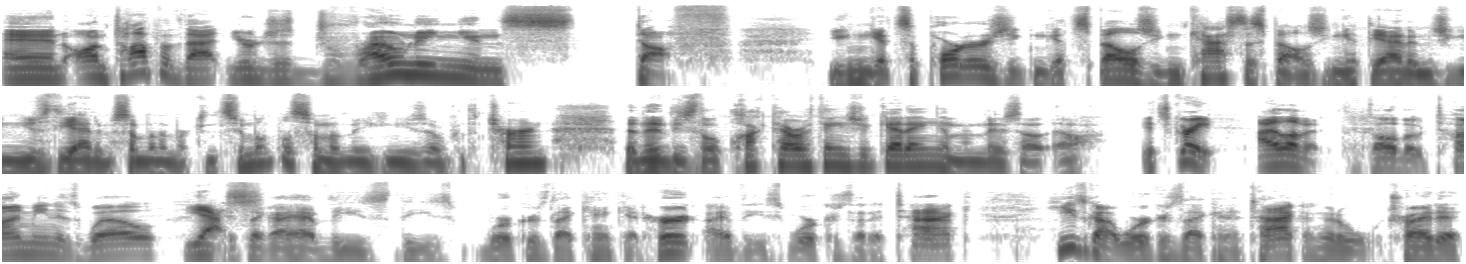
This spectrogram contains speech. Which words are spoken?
And on top of that, you're just drowning in stuff. You can get supporters, you can get spells, you can cast the spells, you can get the items, you can use the items. Some of them are consumable, some of them you can use over the turn. Then there are these little clock tower things you're getting, and then there's a, oh, it's great. I love it. It's all about timing as well. Yes. It's like I have these these workers that can't get hurt. I have these workers that attack. He's got workers that can attack. I'm going to try to,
